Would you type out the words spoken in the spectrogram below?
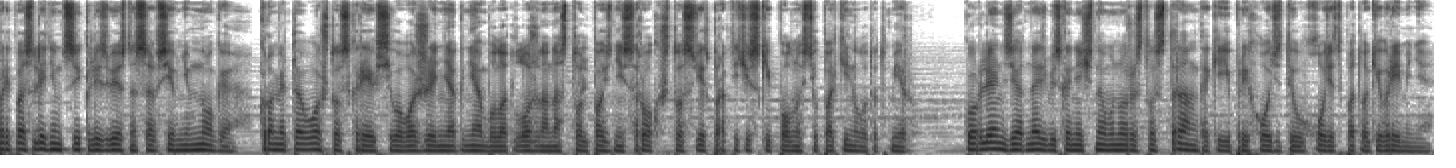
Предпоследнем цикле известно совсем немного, кроме того, что, скорее всего, вожжение огня было отложено на столь поздний срок, что свет практически полностью покинул этот мир. Курляндия – одна из бесконечного множества стран, какие приходят и уходят в потоке времени.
